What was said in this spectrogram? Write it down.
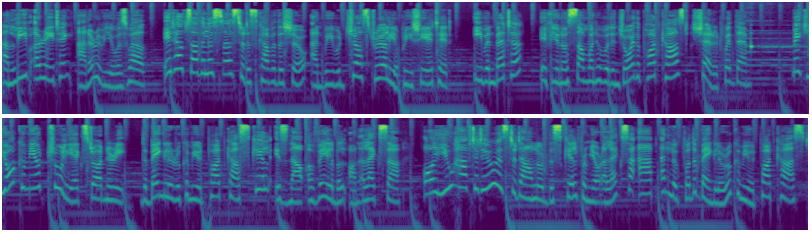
and leave a rating and a review as well. It helps other listeners to discover the show, and we would just really appreciate it. Even better, if you know someone who would enjoy the podcast, share it with them. Make your commute truly extraordinary. The Bengaluru Commute podcast skill is now available on Alexa. All you have to do is to download the skill from your Alexa app and look for the Bengaluru Commute podcast.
